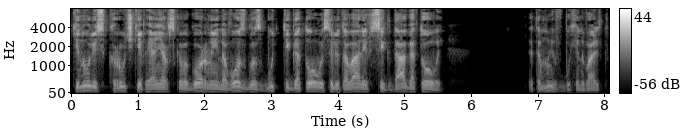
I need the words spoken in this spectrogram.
тянулись к ручке пионерского горна и на возглас «Будьте готовы!» салютовали «Всегда готовы!» Это мы в Бухенвальд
